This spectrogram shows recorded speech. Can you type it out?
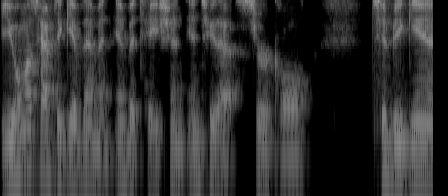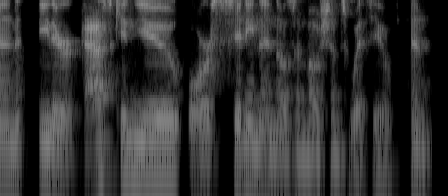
you almost have to give them an invitation into that circle to begin either asking you or sitting in those emotions with you. And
